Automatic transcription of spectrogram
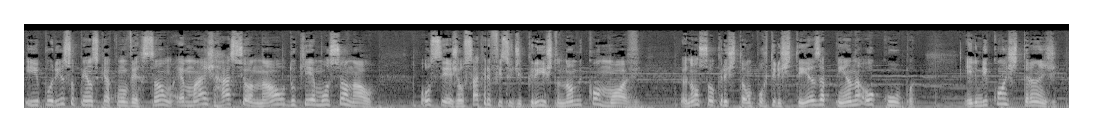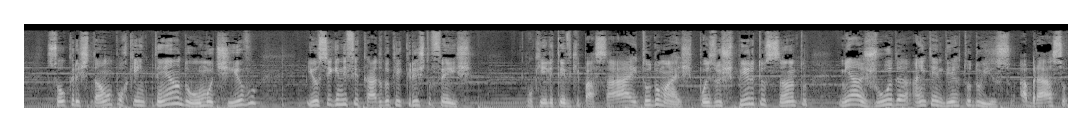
e por isso penso que a conversão é mais racional do que emocional. Ou seja, o sacrifício de Cristo não me comove. Eu não sou cristão por tristeza, pena ou culpa. Ele me constrange. Sou cristão porque entendo o motivo e o significado do que Cristo fez, o que ele teve que passar e tudo mais, pois o Espírito Santo me ajuda a entender tudo isso. Abraço,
